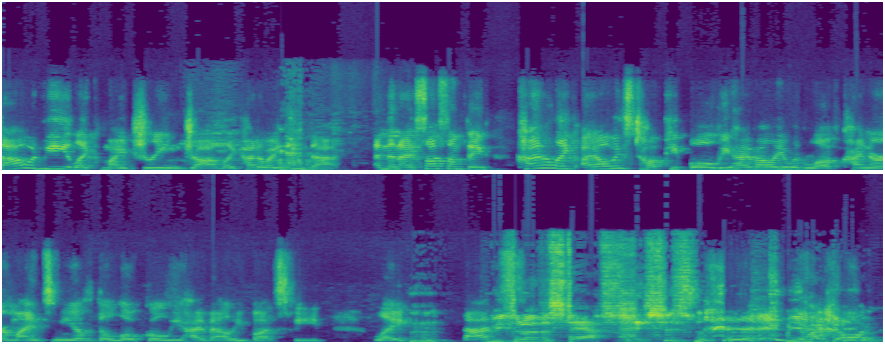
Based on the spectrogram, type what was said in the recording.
that would be like my dream job. Like, how do I do that? And then I saw something kind of like I always tell people Lehigh Valley with Love kind of reminds me of the local Lehigh Valley BuzzFeed. Like Mhm. that's we still have the staff. It's just me and my dog.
